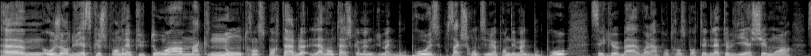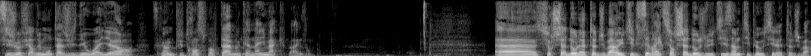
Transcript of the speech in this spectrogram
Euh, Aujourd'hui, est-ce que je prendrais plutôt un Mac non transportable? L'avantage quand même du MacBook Pro, et c'est pour ça que je continue à prendre des MacBook Pro, c'est que bah voilà, pour transporter de l'atelier à chez moi, si je veux faire du montage vidéo ailleurs, c'est quand même plus transportable qu'un iMac, par exemple. Euh, sur Shadow, la touch bar est utile. C'est vrai que sur Shadow, je l'utilise un petit peu aussi, la touch bar.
